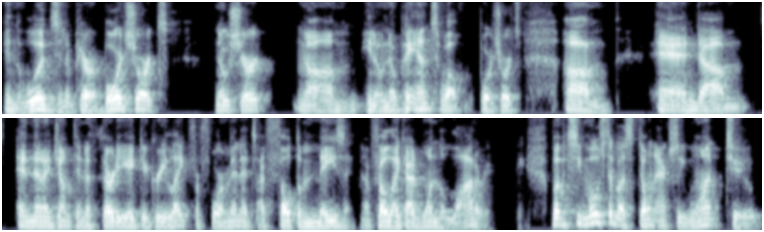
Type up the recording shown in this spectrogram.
in the woods in a pair of board shorts, no shirt, um, you know, no pants, well, board shorts. Um, and um, and then I jumped in a 38 degree lake for four minutes. I felt amazing. I felt like I'd won the lottery. But see, most of us don't actually want to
